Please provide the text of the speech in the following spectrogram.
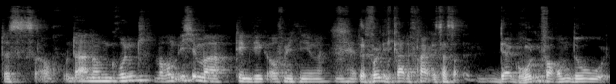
das ist auch unter anderem ein Grund, warum ich immer den Weg auf mich nehme. Das wollte ich gerade fragen. Ist das der Grund, warum du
